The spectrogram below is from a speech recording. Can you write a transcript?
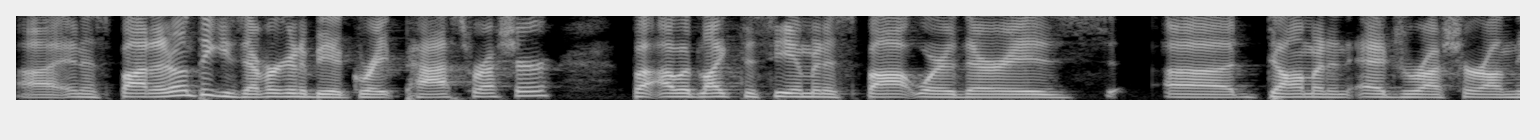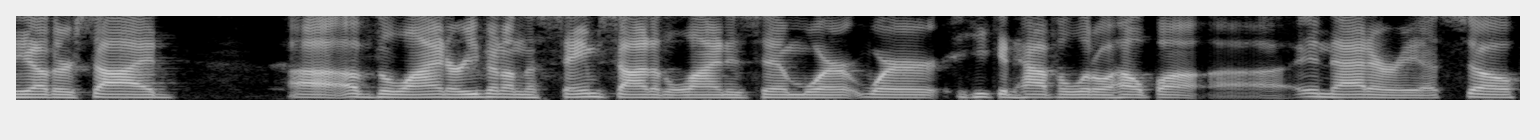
uh, in a spot. I don't think he's ever going to be a great pass rusher, but I would like to see him in a spot where there is uh, dominant edge rusher on the other side uh, of the line, or even on the same side of the line as him, where where he can have a little help uh, uh in that area. So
